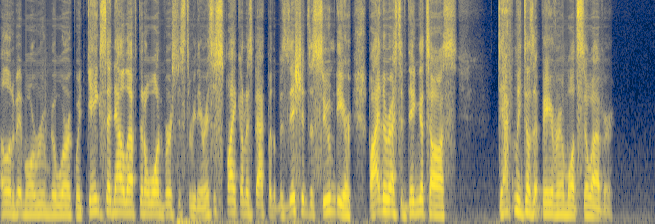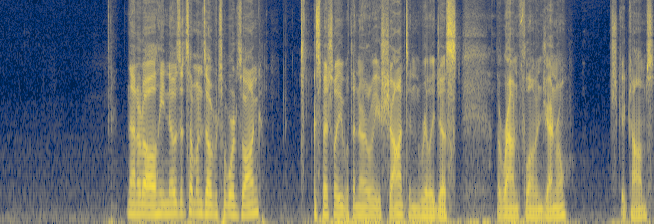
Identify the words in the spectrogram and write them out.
a little bit more room to work with. Genghsta now left in a one versus three. There is a spike on his back, but the position's assumed here by the rest of Dignitas definitely doesn't favor him whatsoever. Not at all. He knows that someone's over towards long, especially with an earlier shot and really just the round flow in general. Just good comms.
